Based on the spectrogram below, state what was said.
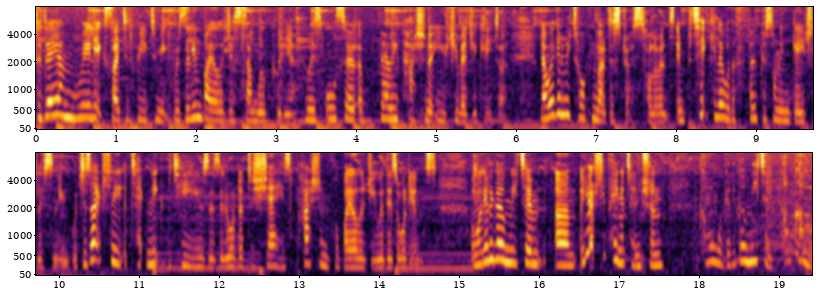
Today I'm really excited for you to meet Brazilian biologist Samuel Cunha, who is also a very passionate YouTube educator. Now we're going to be talking about distress tolerance, in particular with a focus on engaged listening, which is actually a technique that he uses in order to share his passion for biology with his audience. And we're going to go meet him. Um, are you actually paying attention? Come on, we're going to go meet him. Come, come.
